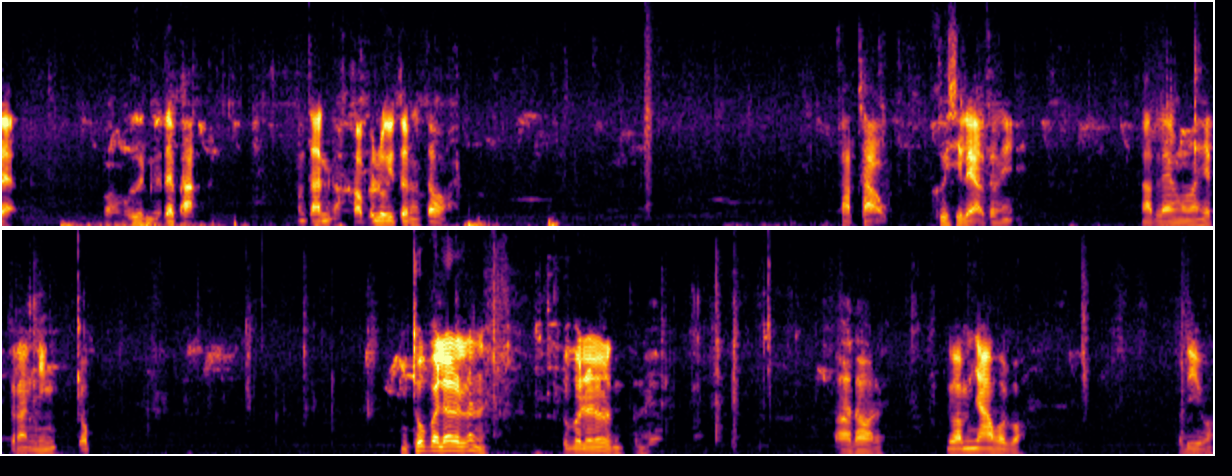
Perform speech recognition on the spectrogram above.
แหละเพราะมื้ออื่นก็ได้พักน้ำตาลก็ขับไปลุยตัวนต่อภาพเช้าคือสิแล้วตัวนี้ภาพแรงมาเห็ดตัวนั้นยิงจบมันชุบไปเลยแล้วนี่ชุบไปเลยแล้วนี่ตัวนี้ต่อต่อเลยดูว่ามันยาวพอบ่ก็ดีบ่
